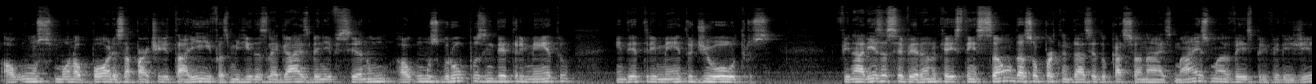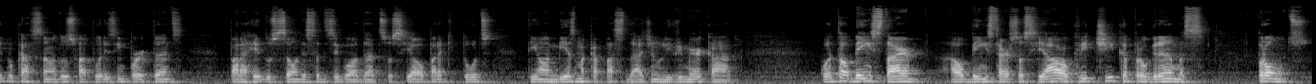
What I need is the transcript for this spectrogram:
alguns monopólios a partir de tarifas, medidas legais beneficiando alguns grupos em detrimento, em detrimento de outros. Finaliza asseverando que a extensão das oportunidades educacionais mais uma vez privilegia a educação é um dos fatores importantes para a redução dessa desigualdade social para que todos tenham a mesma capacidade no livre mercado. Quanto ao bem-estar, ao bem-estar social, critica programas prontos,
